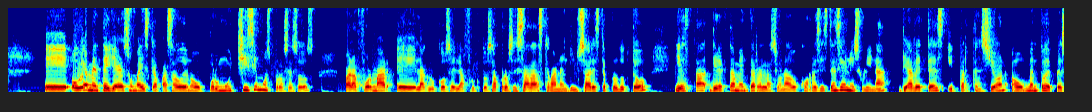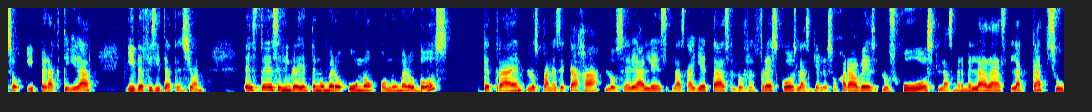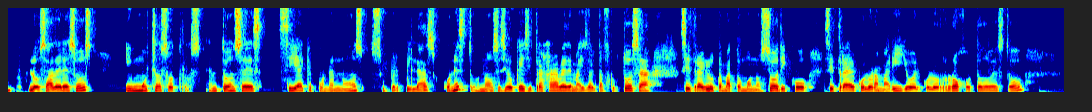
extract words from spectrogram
Eh, obviamente ya es un maíz que ha pasado de nuevo por muchísimos procesos para formar eh, la glucosa y la fructosa procesadas que van a endulzar este producto y está directamente relacionado con resistencia a la insulina, diabetes, hipertensión, aumento de peso, hiperactividad y déficit de atención. Este es el ingrediente número uno o número dos que traen los panes de caja, los cereales, las galletas, los refrescos, las mieles o jarabes, los jugos, las mermeladas, la catsup, los aderezos y muchos otros. Entonces, sí hay que ponernos super pilas con esto, ¿no? O sea, si, ok, si trae jarabe de maíz de alta fructosa, si trae glutamato monosódico, si trae el color amarillo, el color rojo, todo esto,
